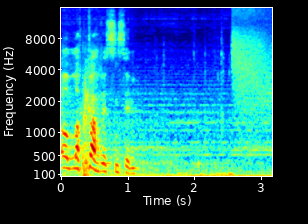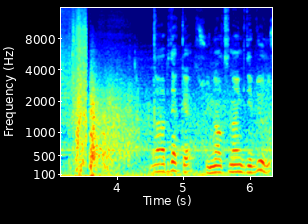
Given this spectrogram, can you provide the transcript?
Allah kahretsin seni. Aa, bir dakika. Suyun altından gidebiliyoruz.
